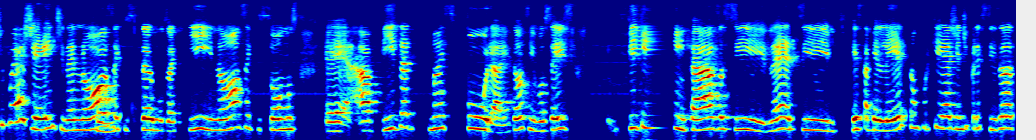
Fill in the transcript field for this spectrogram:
tipo é a gente, né? Nós é que estamos aqui, nós é que somos é, a vida mais pura. Então assim, vocês fiquem em casa, se, né, se restabeleçam, porque a gente precisa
